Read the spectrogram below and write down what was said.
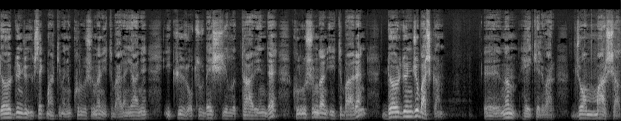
dördüncü yüksek mahkemenin kuruluşundan itibaren yani 235 yıllık tarihinde kuruluşundan itibaren dördüncü başkanın heykeli var. John Marshall.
